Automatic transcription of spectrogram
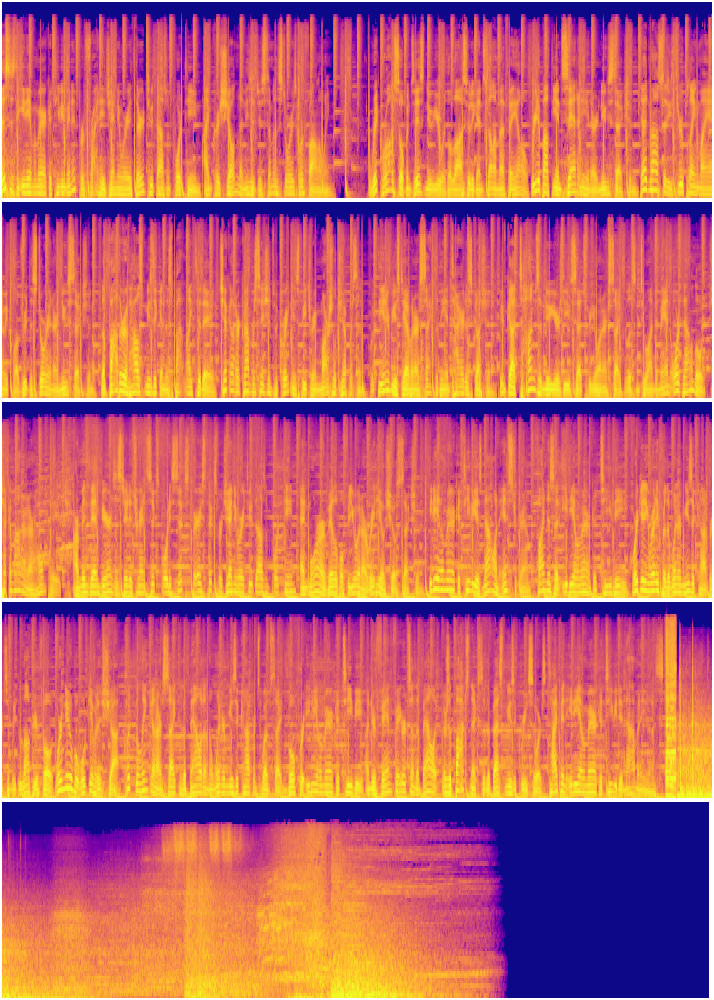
This is the EDM America TV Minute for Friday, January 3rd, 2014. I'm Chris Sheldon, and these are just some of the stories we're following. Rick Ross opens his new year with a lawsuit against LMFAO. Read about the insanity in our news section. Deadmau5 says he's through playing Miami clubs. Read the story in our news section. The father of house music in the spotlight today. Check out our conversations with greatness featuring Marshall Jefferson. Click the interviews tab on our site for the entire discussion. We've got tons of New Year's Eve sets for you on our site to listen to on demand or download. Check them out on our homepage. Armin Van Buuren's A State of Trance 646, Ferry's Fix for January 2014, and more are available for you in our radio show section. EDM America TV is now on Instagram. Find us at EDM America TV. We're getting ready for the Winter Music Conference and we'd love your vote. We're new, but we'll give it a shot. Click the link on our site to the ballot on the Winter Music Conference website and vote for EDM America TV. Under fan favorites on the ballot, there's a box next to the best music resource. Type in EDM America TV to nominate us.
